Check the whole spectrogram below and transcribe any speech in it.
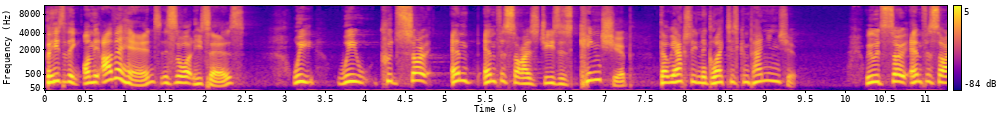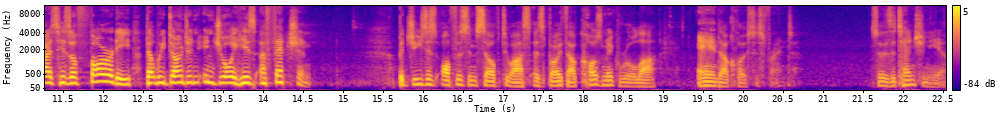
But here's the thing on the other hand, this is what he says, we, we could so em- emphasize Jesus' kingship that we actually neglect his companionship. We would so emphasize his authority that we don't enjoy his affection. But Jesus offers himself to us as both our cosmic ruler and our closest friend. So there's a tension here.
